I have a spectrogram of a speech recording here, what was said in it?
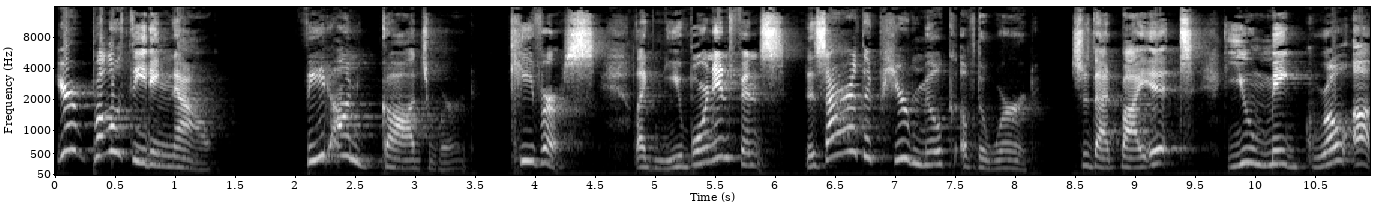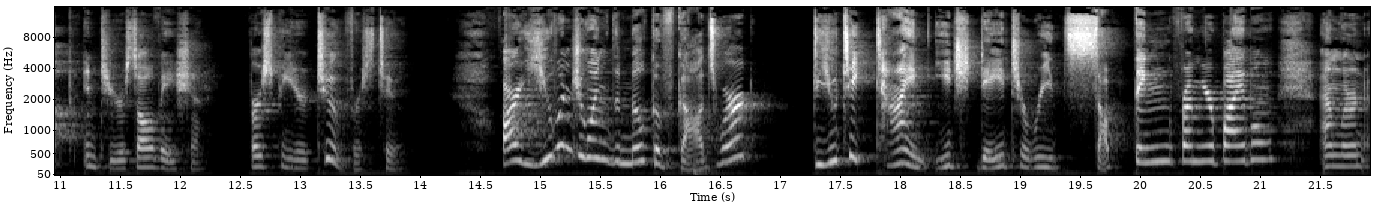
You're both eating now. Feed on God's word. Key verse. Like newborn infants, desire the pure milk of the word, so that by it you may grow up into your salvation. 1 Peter 2, verse 2. Are you enjoying the milk of God's word? Do you take time each day to read something from your Bible and learn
